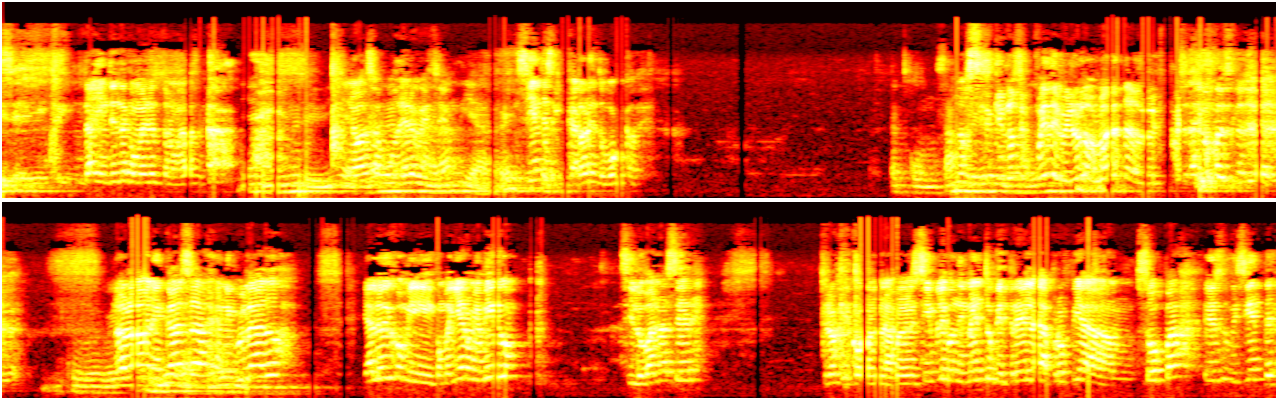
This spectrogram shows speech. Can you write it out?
sí, sí. Da, intenta comer esto nomás, güey. Ya, no vas a poder, güey. Sientes el calor en tu boca, güey. Está con sangre. No, si es que no se puede, güey, no lo aguantas, güey. güey. No hablaban en casa, en ningún lado. Ya lo dijo mi compañero, mi amigo. Si lo van a hacer, creo que con, la- con el simple condimento que trae la propia mm, sopa es suficiente.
